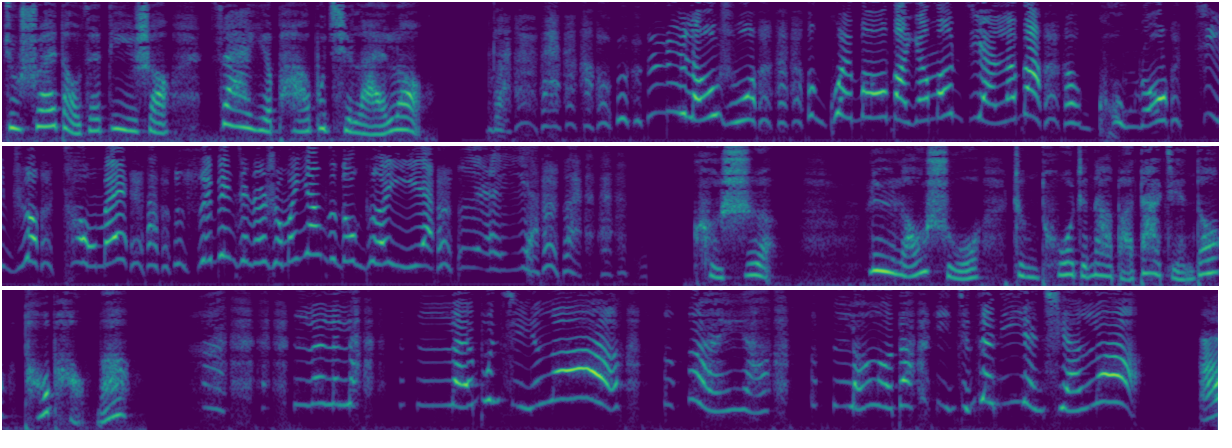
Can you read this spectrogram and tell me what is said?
就摔倒在地上，再也爬不起来了。绿老鼠，快帮我把羊毛剪了吧！恐龙、汽车、草莓，随便剪成什么样子都可以。可是，绿老鼠正拖着那把大剪刀逃跑呢。来来来，来不及了！哎呀，狼老大已经在你眼前了！嗷！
